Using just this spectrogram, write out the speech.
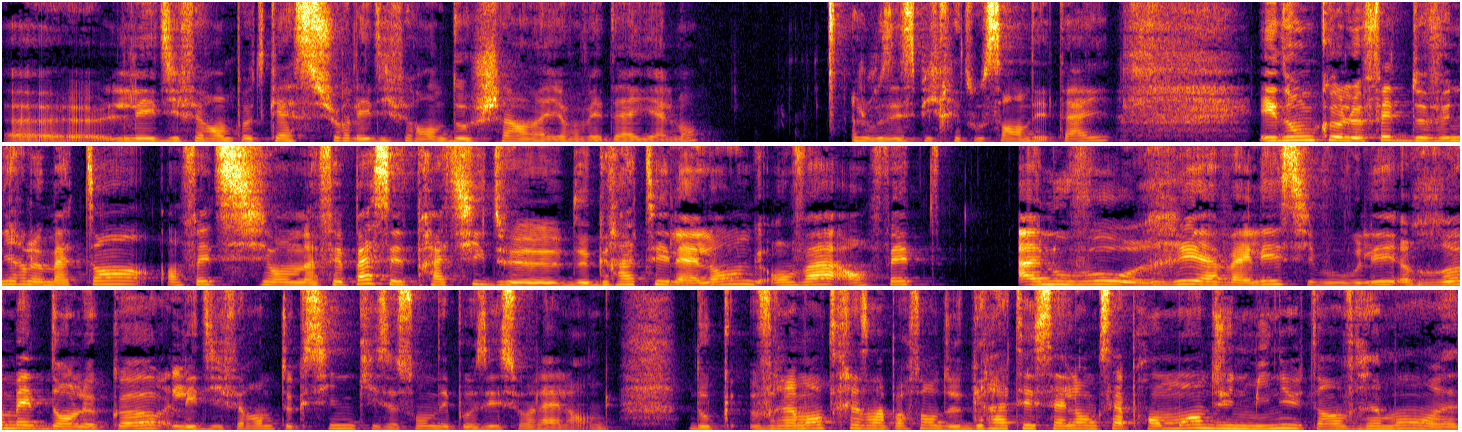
les différents podcasts sur les différents doshas en Ayurveda également. Je vous expliquerai tout ça en détail. Et donc le fait de venir le matin, en fait, si on n'a fait pas cette pratique de gratter la langue, on va en fait à nouveau réavaler, si vous voulez, remettre dans le corps les différentes toxines qui se sont déposées sur la langue. Donc vraiment très important de gratter sa langue. Ça prend moins d'une minute, hein, vraiment, euh,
